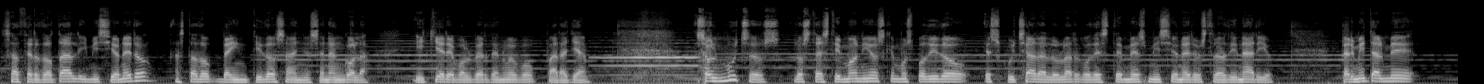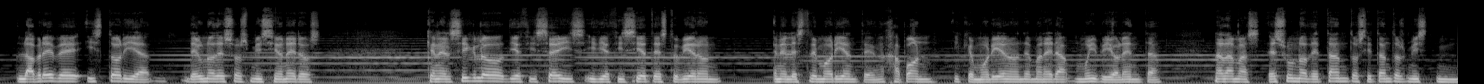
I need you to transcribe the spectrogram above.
sacerdotal y misionero. Ha estado 22 años en Angola y quiere volver de nuevo para allá. Son muchos los testimonios que hemos podido escuchar a lo largo de este mes misionero extraordinario. Permítanme la breve historia de uno de esos misioneros que en el siglo XVI y XVII estuvieron en el Extremo Oriente, en Japón, y que murieron de manera muy violenta. Nada más, es uno de tantos y tantos mm,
